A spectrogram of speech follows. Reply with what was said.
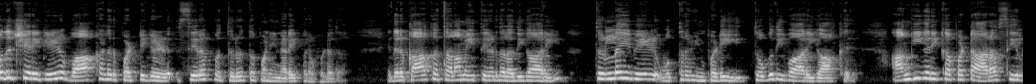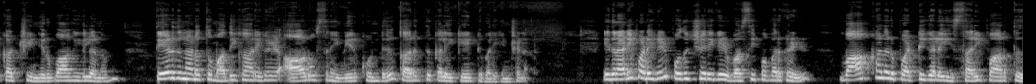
புதுச்சேரி கீழ் வாக்காளர் பட்டியல் சிறப்பு திருத்தப் பணி நடைபெற உள்ளது இதற்காக தலைமை தேர்தல் அதிகாரி தில்லைவேல் உத்தரவின்படி தொகுதி வாரியாக அங்கீகரிக்கப்பட்ட அரசியல் கட்சி நிர்வாகிகளிடம் தேர்தல் நடத்தும் அதிகாரிகள் ஆலோசனை மேற்கொண்டு கருத்துக்களை கேட்டு வருகின்றனர். இதன் அடிப்படையில் புதுச்சேரியில் வசிப்பவர்கள் வாக்காளர் பட்டியலை சரிபார்த்து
